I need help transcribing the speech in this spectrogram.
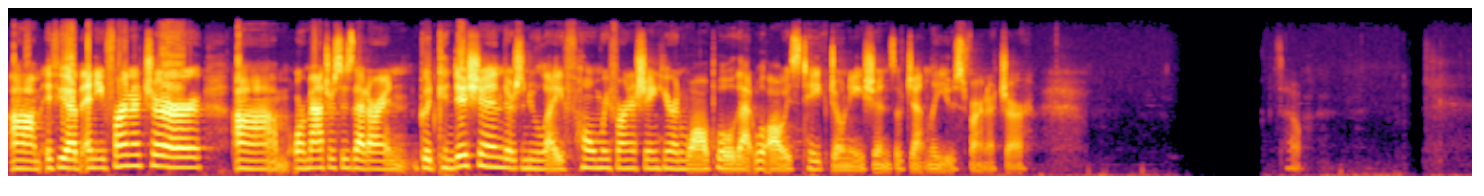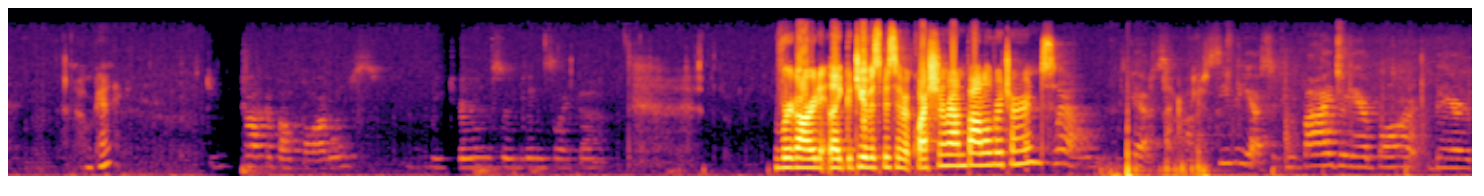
um, if you have any furniture um, or mattresses that are in good condition, there's New Life Home Refurnishing here in Walpole that will always take donations of gently used furniture. So, okay. Talk about bottles, returns and things like that. Regarding, like, do you have a specific question around bottle returns? Well, yes, um, CVS, if you buy their bar, their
